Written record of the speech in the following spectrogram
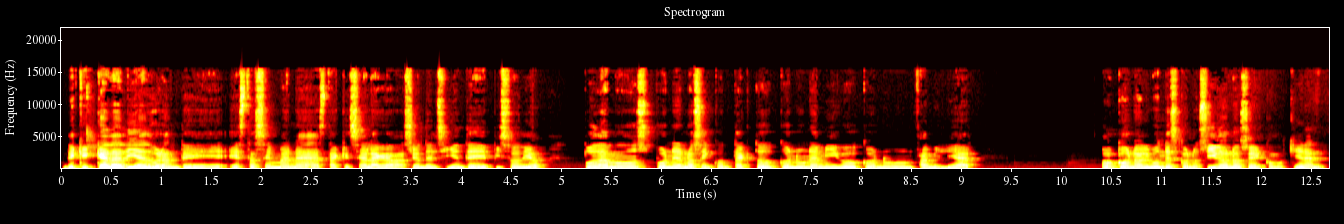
de que cada día durante esta semana, hasta que sea la grabación del siguiente episodio, podamos ponernos en contacto con un amigo, con un familiar o con algún desconocido, no sé, como quieran,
